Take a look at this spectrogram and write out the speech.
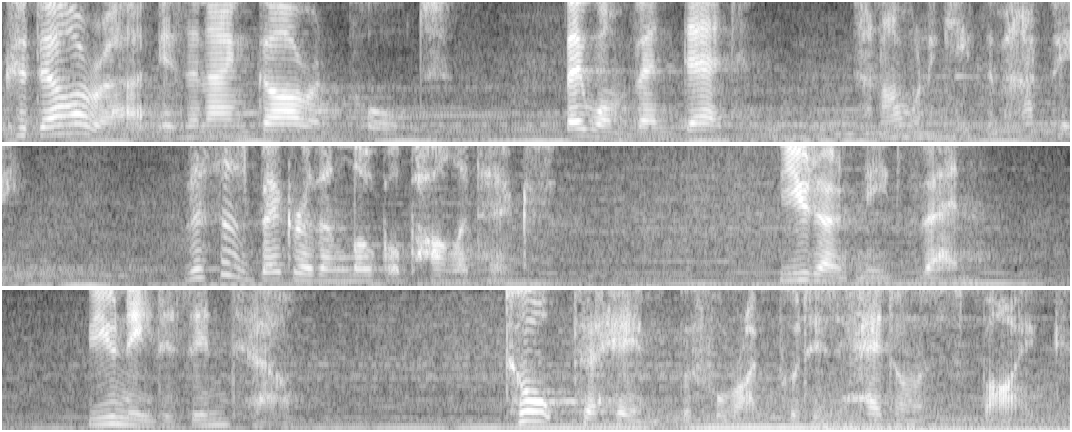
Kadara is an Angaran port. They want Vehn dead, and I want to keep them happy. This is bigger than local politics. You don't need Vehn. You need his intel. Talk to him before I put his head on a spike.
